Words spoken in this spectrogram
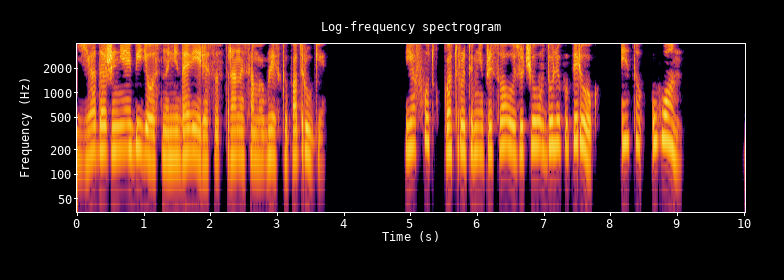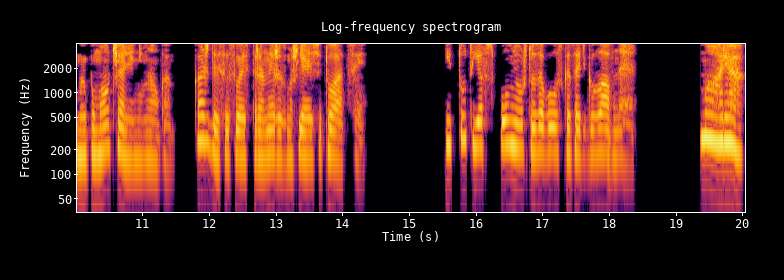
Я даже не обиделась на недоверие со стороны самой близкой подруги. Я фотку, которую ты мне прислала, изучила вдоль и поперек. Это он. Мы помолчали немного, каждая со своей стороны размышляя о ситуации. И тут я вспомнила, что забыла сказать главное. «Маря!»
